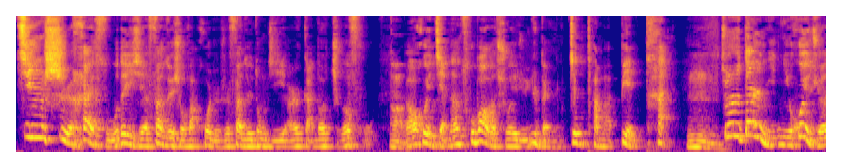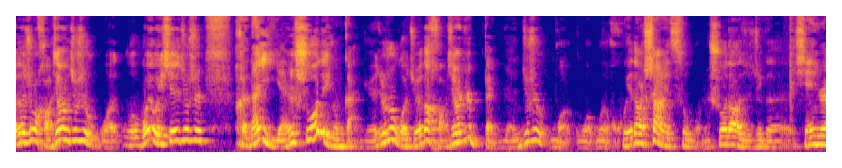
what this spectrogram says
惊世骇俗的一些犯罪手法或者是犯罪动机而感到折服，嗯。然后会简单粗暴的说一句：“日本人真他妈变态。”嗯，就是，但是你你会觉得，就是好像就是我我我有一些就是很难以言说的一种感觉，就是我觉得好像日本人，就是我我我回到上一次我们说到的这个嫌疑人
